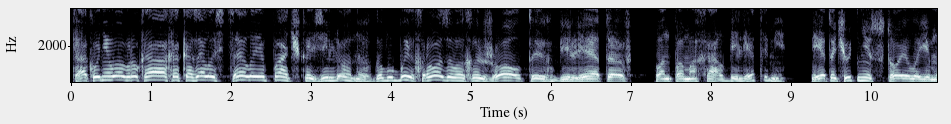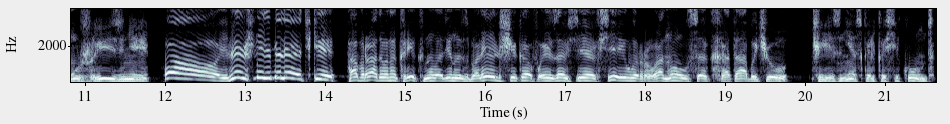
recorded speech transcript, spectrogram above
как у него в руках оказалась целая пачка зеленых, голубых, розовых и желтых билетов. Он помахал билетами, и это чуть не стоило ему жизни. «Ой, лишние билетики!» — обрадованно крикнул один из болельщиков и изо всех сил рванулся к Хатабычу. Через несколько секунд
